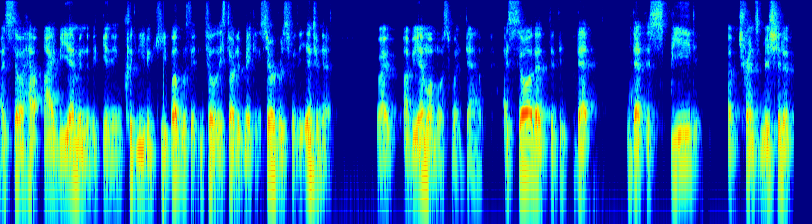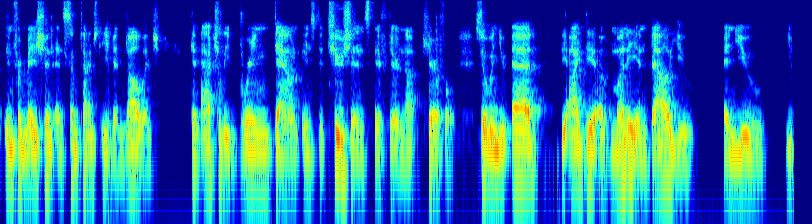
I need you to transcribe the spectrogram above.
I saw how IBM in the beginning couldn't even keep up with it until they started making servers for the internet, right? IBM almost went down. I saw that the, that that the speed of transmission of information and sometimes even knowledge can actually bring down institutions if they're not careful. So when you add the idea of money and value and you you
